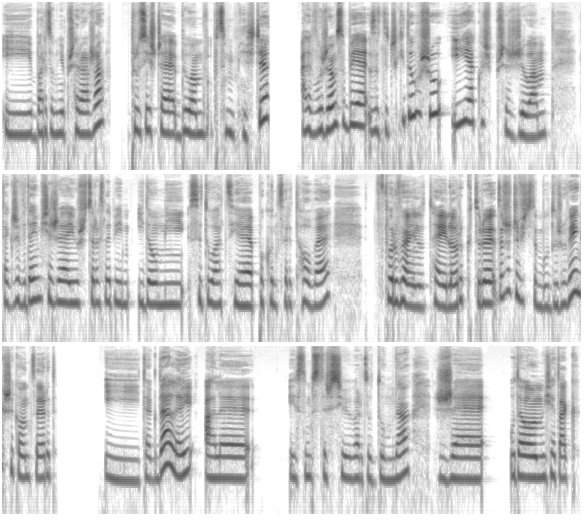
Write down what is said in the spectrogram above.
i bardzo mnie przeraża. Plus jeszcze byłam w obcym mieście, ale włożyłam sobie zatyczki do uszu i jakoś przeżyłam. Także wydaje mi się, że już coraz lepiej idą mi sytuacje pokoncertowe w porównaniu do Taylor, które też oczywiście to był dużo większy koncert i tak dalej, ale jestem też z siebie bardzo dumna, że udało mi się tak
